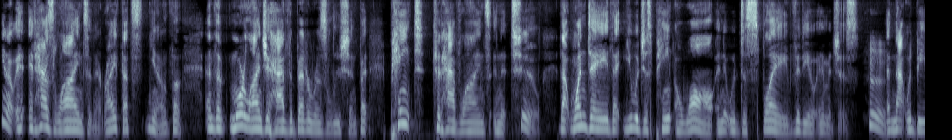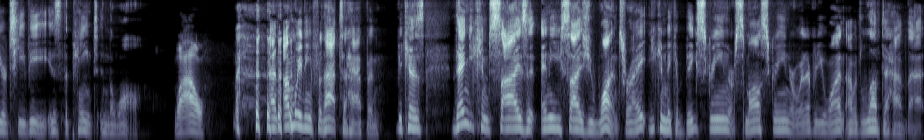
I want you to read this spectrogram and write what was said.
You know, it, it has lines in it, right? That's you know the and the more lines you have, the better resolution. But paint could have lines in it too that one day that you would just paint a wall and it would display video images. Hmm. And that would be your TV is the paint in the wall. Wow. and I'm waiting for that to happen because then you can size it any size you want, right? You can make a big screen or small screen or whatever you want. I would love to have that.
